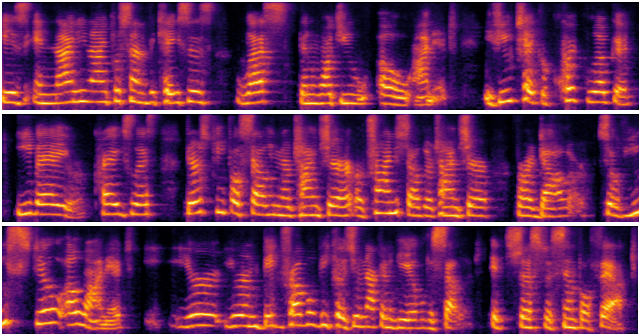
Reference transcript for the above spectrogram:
is in 99% of the cases less than what you owe on it. If you take a quick look at eBay or Craigslist, there's people selling their timeshare or trying to sell their timeshare for a dollar. So if you still owe on it, you're you're in big trouble because you're not going to be able to sell it. It's just a simple fact.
